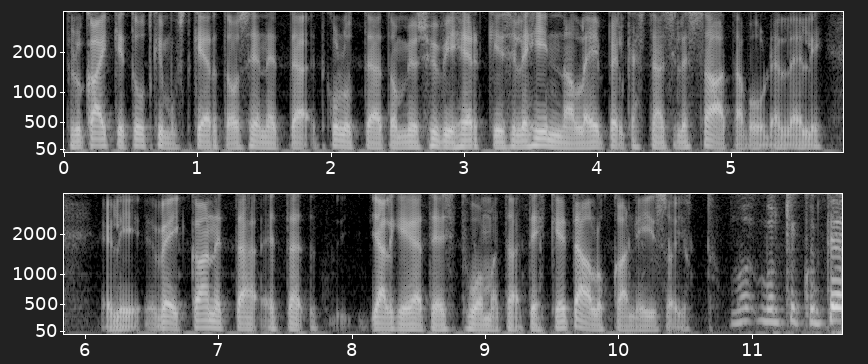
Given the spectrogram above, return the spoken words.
kyllä kaikki tutkimukset kertoo sen, että kuluttajat on myös hyvin herkkiä sille hinnalle, ei pelkästään sille saatavuudelle. Eli, eli veikkaan, että, että jälkikäteen sitten huomataan, että ehkä ei tämä ollutkaan niin iso juttu. Mutta kun te,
